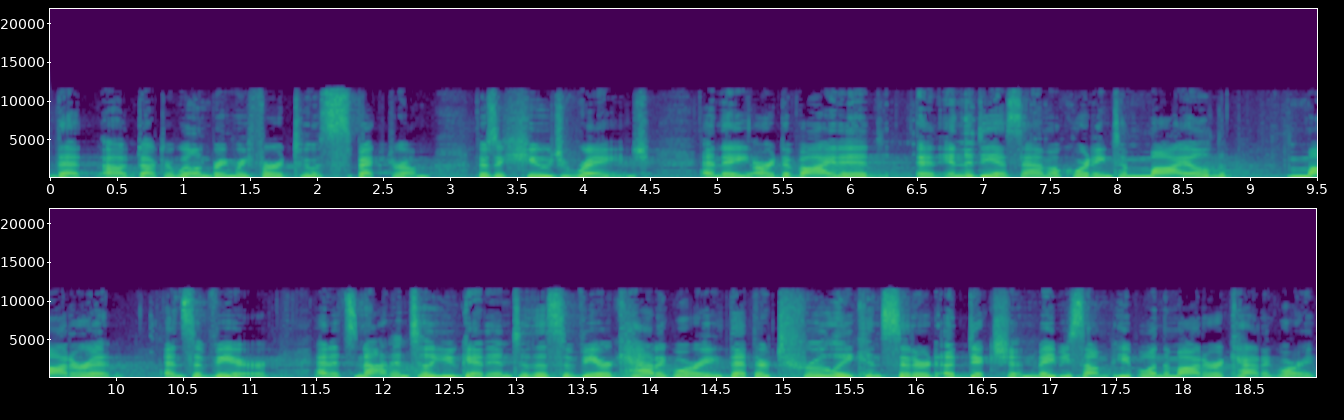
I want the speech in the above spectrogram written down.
that uh, Dr. Willenbring referred to a spectrum. There's a huge range, and they are divided in the DSM according to mild, moderate, and severe. And it's not until you get into the severe category that they're truly considered addiction, maybe some people in the moderate category.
